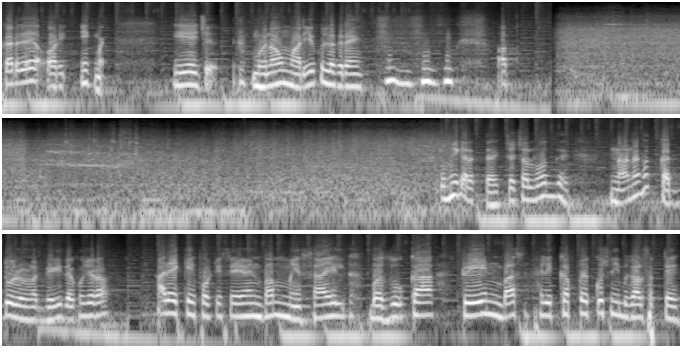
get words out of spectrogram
कर गए और एक मिनट, ये जो भुनाऊ मारियो को लग रहे हैं। अब तुम्हें क्या लगता है? चचा लुढ़क गए। नाना ना कद्दू लुढ़क गई, देखो जरा। अरे K forty seven bomb missile bazooka train bus helicopter कुछ नहीं बिगाड़ सकते।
